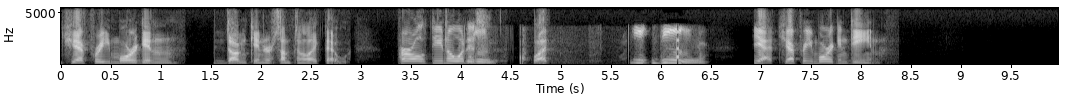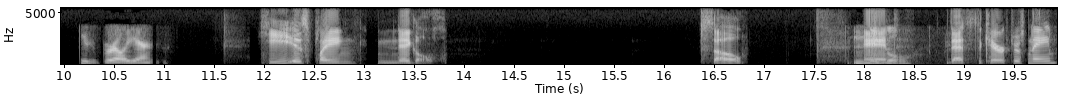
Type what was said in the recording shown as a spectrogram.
Jeffrey Morgan Duncan or something like that. Pearl, do you know what his Dean. what? Dean. Yeah, Jeffrey Morgan Dean. He's brilliant. He is playing Niggle. So Niggle. that's the character's name,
